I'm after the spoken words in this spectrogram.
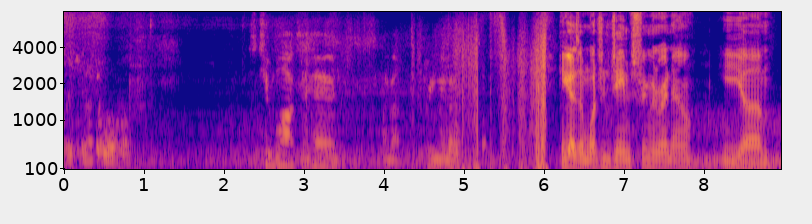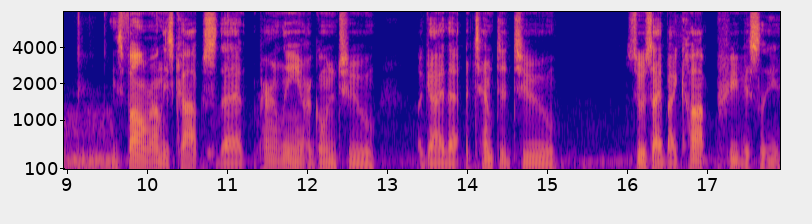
It's two blocks ahead. Got three minutes. Hey guys, I'm watching James Freeman right now. He um he's following around these cops that apparently are going to a guy that attempted to suicide by cop previously.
